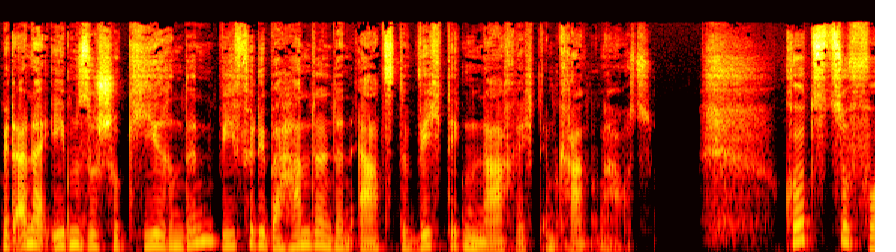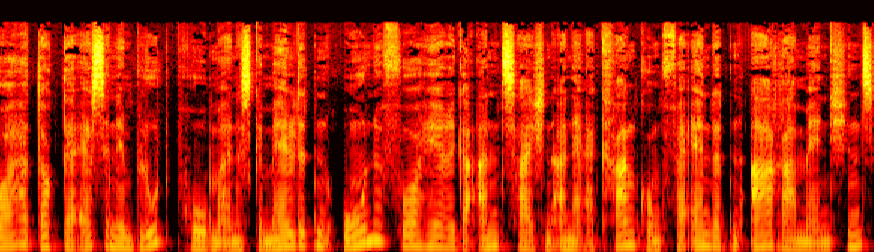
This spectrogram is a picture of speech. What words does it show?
mit einer ebenso schockierenden wie für die behandelnden Ärzte wichtigen Nachricht im Krankenhaus. Kurz zuvor hat Dr. S. in den Blutproben eines gemeldeten, ohne vorherige Anzeichen einer Erkrankung veränderten ARA-Männchens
